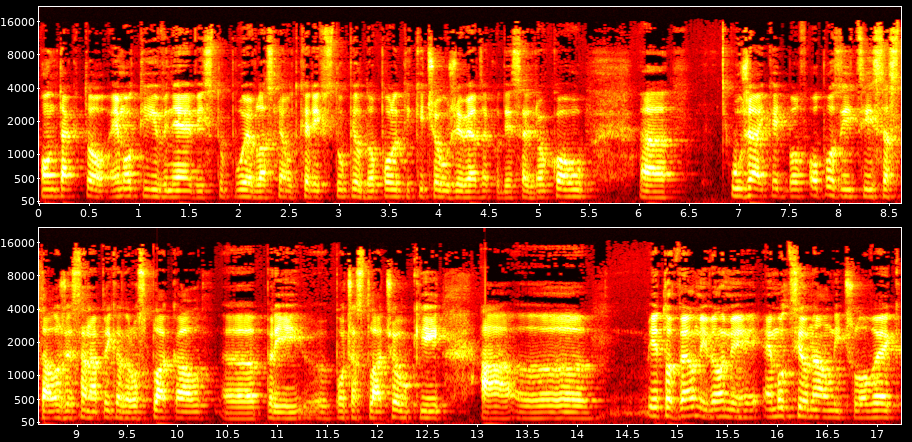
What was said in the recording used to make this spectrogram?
On takto emotívne vystupuje vlastne odkedy vstúpil do politiky, čo už je viac ako 10 rokov. Uh, už aj keď bol v opozícii sa stalo, že sa napríklad rozplakal uh, pri, počas tlačovky a uh, je to veľmi, veľmi emocionálny človek, e,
